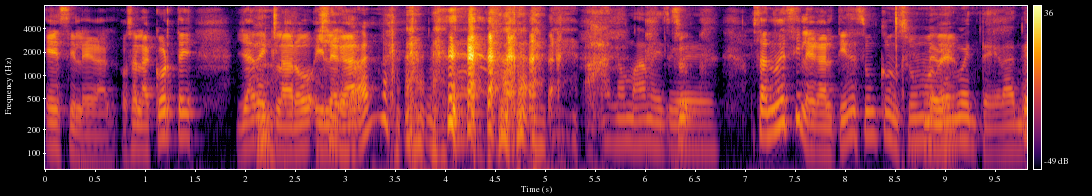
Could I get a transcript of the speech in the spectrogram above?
es ilegal. O sea, la corte ya declaró ilegal. ah, no mames, güey. O sea, no es ilegal, tienes un consumo Me de... vengo enterando.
